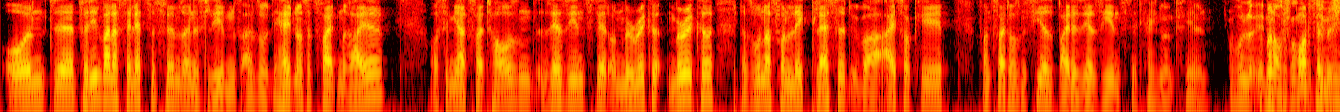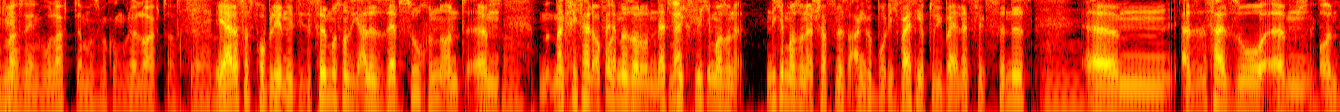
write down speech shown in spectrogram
Und äh, für den war das der letzte Film seines Lebens. Also die Helden aus der zweiten Reihe aus dem Jahr 2000, sehr sehenswert. Und Miracle, Miracle das Wunder von Lake Placid über Eishockey von 2004, beide sehr sehenswert, kann ich nur empfehlen. Wo, Wenn man auf Sportfilme muss ich mal steht. sehen. Wo läuft, da muss mal gucken, wo der läuft. Der, Ja, das ist das Problem. Ne? Diese Filme muss man sich alle selbst suchen und ähm, man kriegt halt auf Amazon und Netflix Netflix. nicht immer so ein nicht immer so ein erschöpfendes Angebot. Ich weiß nicht, ob du die bei Netflix findest. Mhm. Ähm, also es ist halt so ähm, und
